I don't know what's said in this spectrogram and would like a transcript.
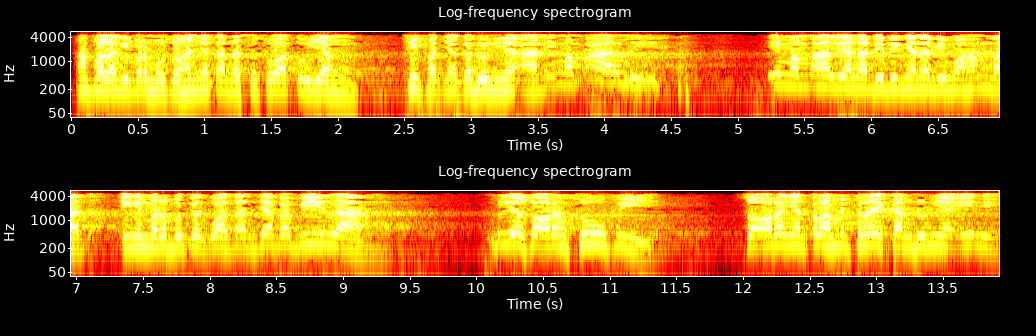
Apalagi permusuhannya karena sesuatu yang sifatnya keduniaan. Imam Ali Imam Ali anak didiknya Nabi Muhammad ingin merebut kekuasaan siapa bilang? Beliau seorang sufi, seorang yang telah menceraikan dunia ini.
